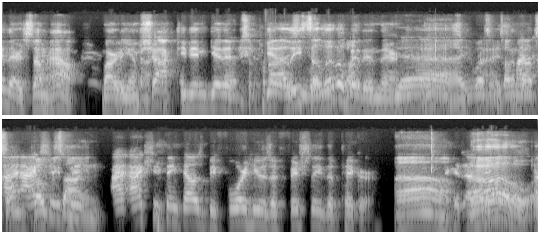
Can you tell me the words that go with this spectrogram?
in there somehow, Marty. I'm shocked he didn't get it, get at least a wasn't little bit in there. Yeah, he wasn't talking about I some actually think- sign. I actually think that was before he was officially the picker. Oh, Because I think- Oh, I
